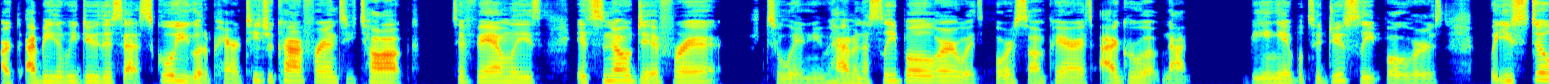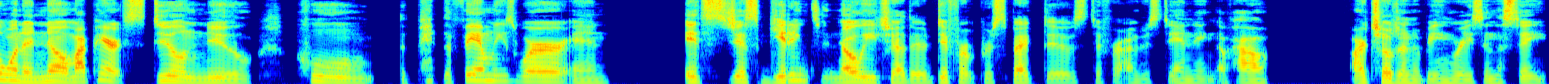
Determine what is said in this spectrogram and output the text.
are. I mean, we do this at school. You go to parent teacher conference, you talk to families. It's no different to when you having a sleepover with, for some parents. I grew up not being able to do sleepovers, but you still want to know. My parents still knew who the, the families were. And it's just getting to know each other, different perspectives, different understanding of how our children are being raised in the state.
